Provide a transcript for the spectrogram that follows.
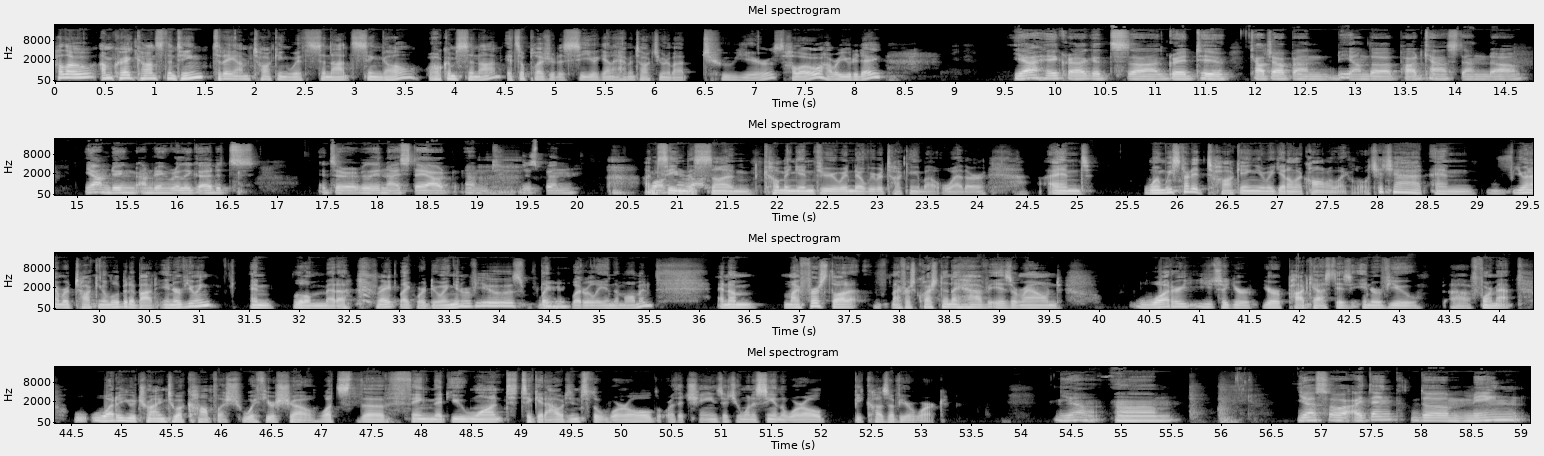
Hello, I'm Craig Constantine. Today I'm talking with Sanat Singhal. Welcome, Sanat. It's a pleasure to see you again. I haven't talked to you in about two years. Hello, how are you today? Yeah, hey Craig, it's uh, great to catch up and be on the podcast. And uh, yeah, I'm doing I'm doing really good. It's it's a really nice day out, and just been. I'm seeing around. the sun coming in through your window. We were talking about weather, and when we started talking, you know, we get on the call and we're like a little chit chat, and you and I were talking a little bit about interviewing and a little meta, right? Like we're doing interviews, like mm-hmm. literally in the moment. And um, my first thought, my first question I have is around what are you? So your your podcast is interview uh, format. What are you trying to accomplish with your show? What's the thing that you want to get out into the world, or the change that you want to see in the world because of your work? Yeah. Um yeah, so I think the main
